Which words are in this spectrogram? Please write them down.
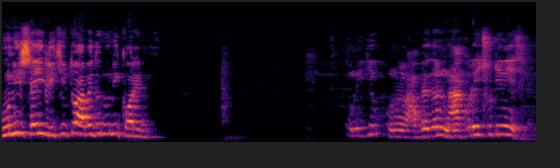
উনি সেই লিখিত আবেদন উনি করেননি। উনি কি আবেদন না করেই ছুটি নিয়েছিলেন?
